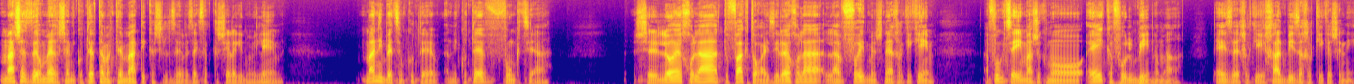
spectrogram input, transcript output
מה שזה אומר, שאני כותב את המתמטיקה של זה, וזה קצת קשה להגיד במילים, מה אני בעצם כותב? אני כותב פונקציה שלא יכולה to factorize, היא לא יכולה להפריד בין שני החלקיקים. הפונקציה היא משהו כמו a כפול b, נאמר. a זה חלקיק אחד, b זה החלקיק השני.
